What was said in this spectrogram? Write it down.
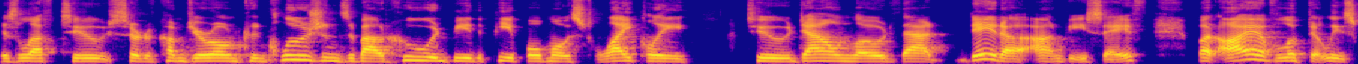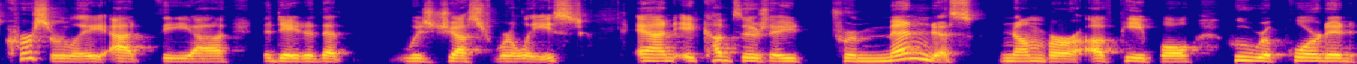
is left to sort of come to your own conclusions about who would be the people most likely to download that data on vSafe. But I have looked at least cursorily at the uh, the data that was just released and it comes, there's a tremendous number of people who reported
